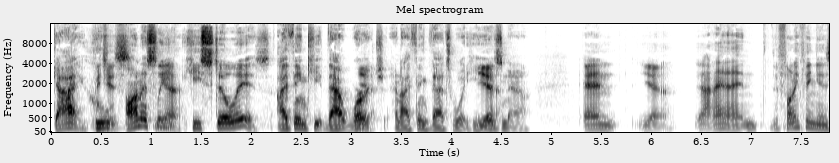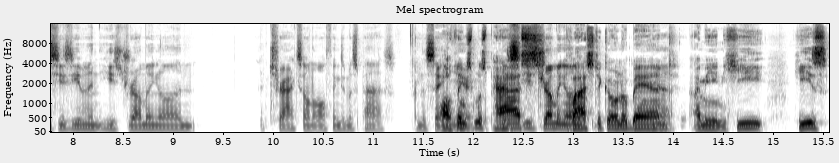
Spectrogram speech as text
guy who is- honestly yeah. he still is. I think he that worked and I think that's what he Yeah. is now. and yeah, yeah. And, and the funny thing is, he's even he's drumming on tracks on All Things Must Pass in the same. All year. Things Must Pass. He's, drumming on Plastic Ono Band. I mean, he he's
